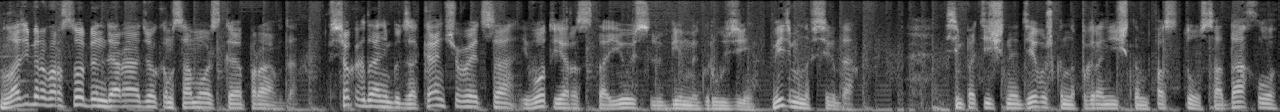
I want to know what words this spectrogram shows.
Владимир Варсобин для радио «Комсомольская правда». Все когда-нибудь заканчивается, и вот я расстаюсь с любимой Грузией. Видимо, навсегда. Симпатичная девушка на пограничном посту Садахлу,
